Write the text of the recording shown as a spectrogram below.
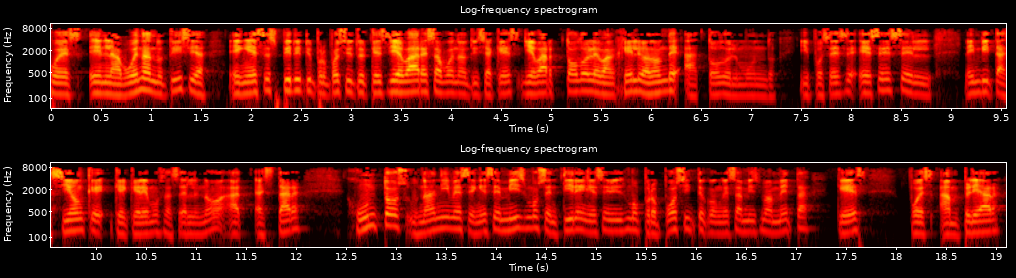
pues en la buena noticia, en ese espíritu y propósito que es llevar esa buena noticia, que es llevar todo el evangelio a donde a todo el mundo. Y pues ese, ese es el, la invitación que, que queremos hacerle, ¿no? A, a, estar juntos, unánimes, en ese mismo sentir, en ese mismo propósito, con esa misma meta, que es pues ampliar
